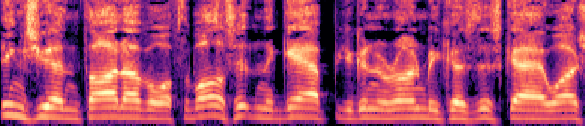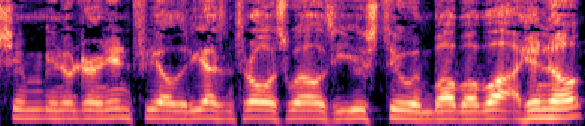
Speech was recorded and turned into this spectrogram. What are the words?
things you hadn't thought of. Well, if the ball is hitting the gap, you're going to run because this guy I watched him, you know, during infield that he doesn't throw as well as he used to, and blah blah blah. You know,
